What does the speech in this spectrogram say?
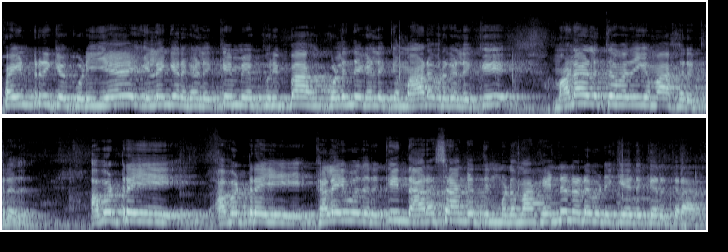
பயின்றிருக்கக்கூடிய இளைஞர்களுக்கு மிக குறிப்பாக குழந்தைகளுக்கு மாணவர்களுக்கு மன அழுத்தம் அதிகமாக இருக்கிறது. அவற்றை அவற்றை களைவதற்கு இந்த அரசாங்கத்தின் மூலமாக என்ன நடவடிக்கை எடுக்க இருக்கிறார்?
